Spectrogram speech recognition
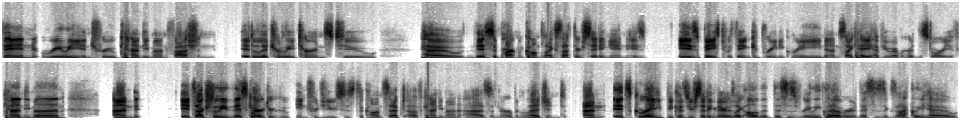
then really in true candyman fashion it literally turns to how this apartment complex that they're sitting in is is based within Cabrini Green, and it's like, hey, have you ever heard the story of Candyman? And it's actually this character who introduces the concept of Candyman as an urban legend. And it's great because you're sitting there, it's like, oh, this is really clever. This is exactly how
